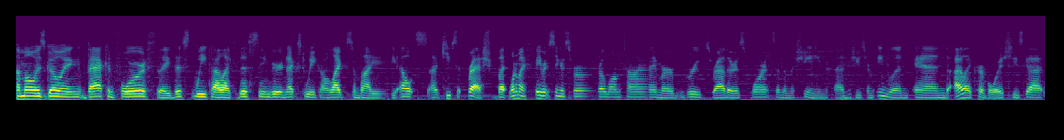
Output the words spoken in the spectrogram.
I'm always going back and forth. Like this week I like this singer, next week I'll like somebody else. Uh, keeps it fresh. But one of my favorite singers for a long time, or groups rather, is Florence and the Machine. Uh, she's from England, and I like her voice. She's got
